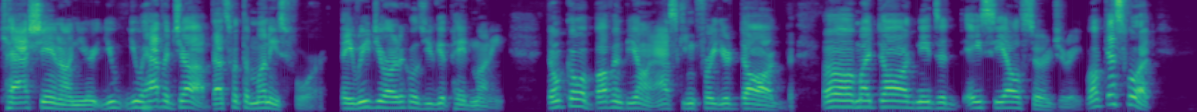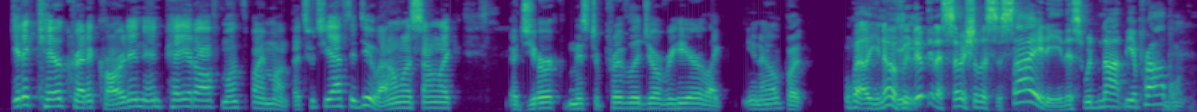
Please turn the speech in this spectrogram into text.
cash in on your you you have a job. That's what the money's for. They read your articles, you get paid money. Don't go above and beyond asking for your dog. Oh, my dog needs an ACL surgery. Well, guess what? Get a care credit card and, and pay it off month by month. That's what you have to do. I don't want to sound like a jerk, Mr. Privilege over here, like, you know, but Well, you know, if we lived in a socialist society, this would not be a problem.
